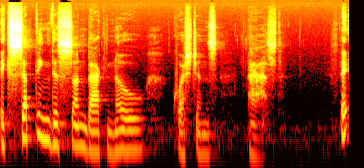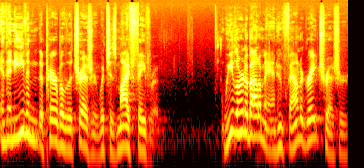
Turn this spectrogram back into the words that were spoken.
accepting this son back, no questions asked. And then, even the parable of the treasure, which is my favorite we learn about a man who found a great treasure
